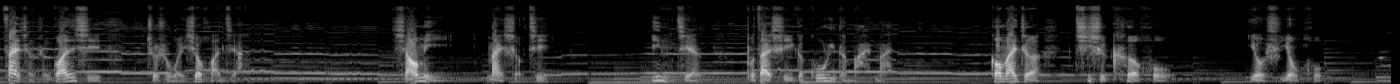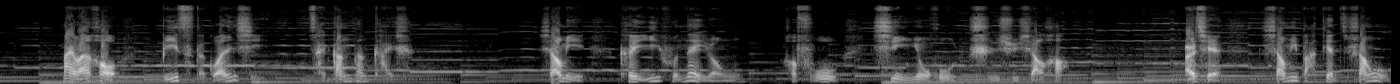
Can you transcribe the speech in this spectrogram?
再产生关系就是维修环节了。小米卖手机，硬件不再是一个孤立的买卖，购买者既是客户又是用户，卖完后彼此的关系才刚刚开始。小米。可以依附内容和服务，吸引用户持续消耗。而且，小米把电子商务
